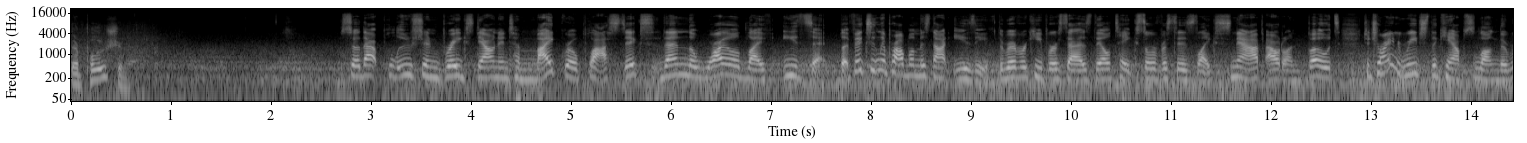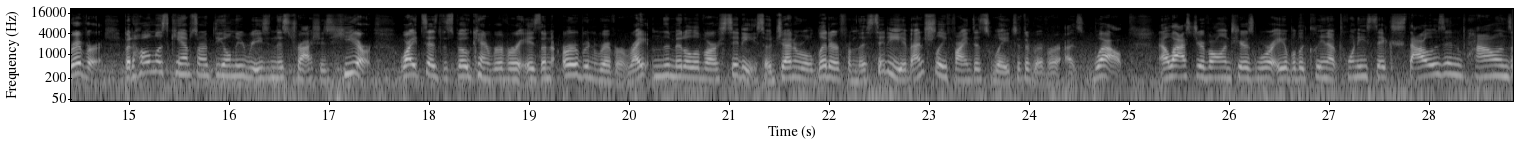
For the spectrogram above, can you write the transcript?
they're pollution so that pollution breaks down into microplastics, then the wildlife eats it. But fixing the problem is not easy. The riverkeeper says they'll take services like SNAP out on boats to try and reach the camps along the river. But homeless camps aren't the only reason this trash is here. White says the Spokane River is an urban river right in the middle of our city, so general litter from the city eventually finds its way to the river as well. Now, last year, volunteers were able to clean up 26,000 pounds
